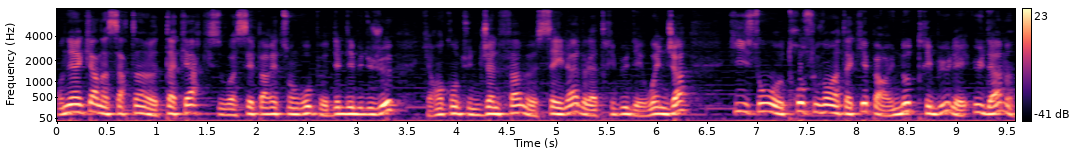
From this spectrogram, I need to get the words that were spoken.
On y incarne un certain euh, Takar qui se voit séparé de son groupe dès le début du jeu, qui rencontre une jeune femme, Seyla, de la tribu des Wenja, qui sont trop souvent attaqués par une autre tribu, les Udam.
